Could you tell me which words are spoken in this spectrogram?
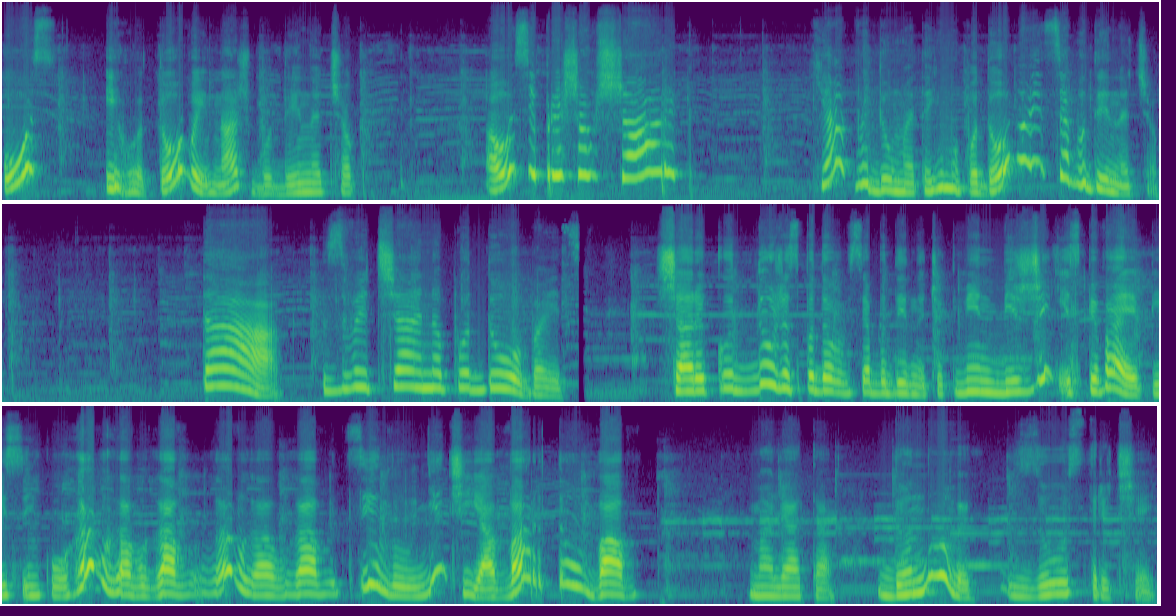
Ось і готовий наш будиночок. А ось і прийшов шарик. Як ви думаєте, йому подобається будиночок? Так, звичайно, подобається. Шарику дуже сподобався будиночок. Він біжить і співає пісеньку Гав-гав-гав, гав-гав-гав, цілу ніч я вартував. Малята, до нових зустрічей!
